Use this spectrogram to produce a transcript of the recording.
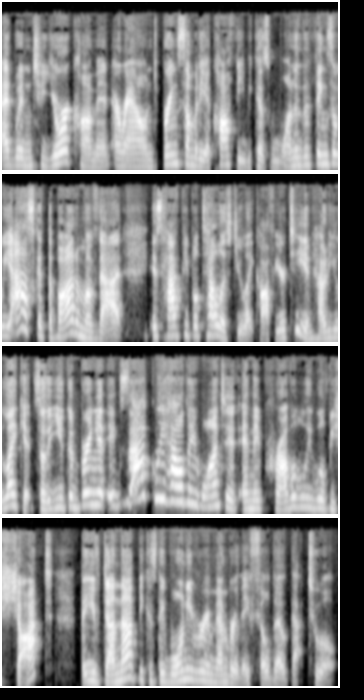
Edwin to your comment around bring somebody a coffee because one of the things that we ask at the bottom of that is have people tell us, do you like coffee or tea and how do you like it? So that you can bring it exactly how they want it. And they probably will be shocked that you've done that because they won't even remember they filled out that tool.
